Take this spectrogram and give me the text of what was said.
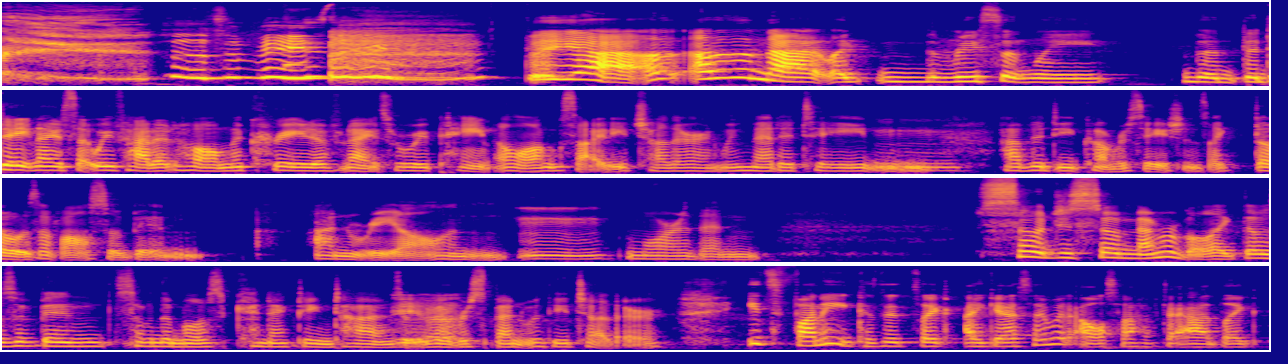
That's amazing. but yeah, other than that, like recently the the date nights that we've had at home, the creative nights where we paint alongside each other and we meditate and Mm, have the deep conversations, like those have also been unreal and mm. more than so just so memorable. Like those have been some of the most connecting times that we've ever spent with each other. It's funny because it's like I guess I would also have to add like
